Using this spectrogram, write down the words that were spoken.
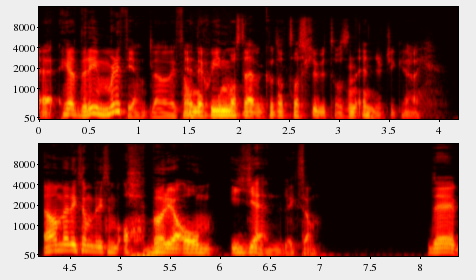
Eh. helt rimligt egentligen. Liksom. Energin måste även kunna ta slut hos en energy guy. Ja, men liksom, liksom åh, börja om igen liksom. Det,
